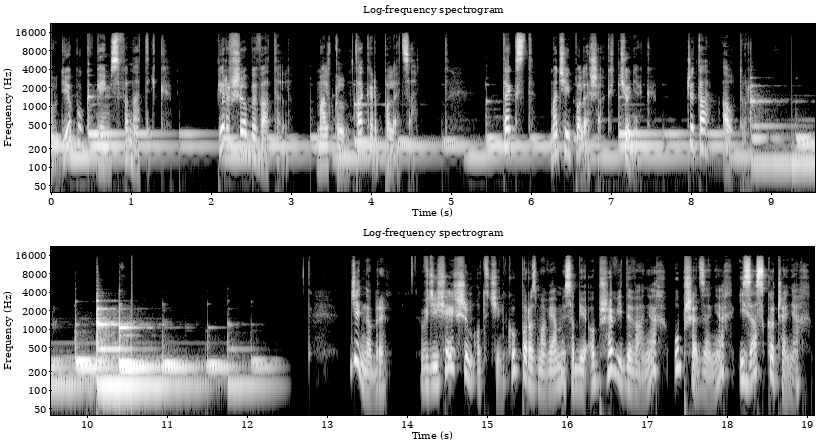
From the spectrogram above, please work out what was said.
Audiobook Games Fanatic. Pierwszy obywatel. Malcolm Tucker poleca. Tekst Maciej Poleszak, Ciuniek. Czyta autor. Dzień dobry. W dzisiejszym odcinku porozmawiamy sobie o przewidywaniach, uprzedzeniach i zaskoczeniach.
